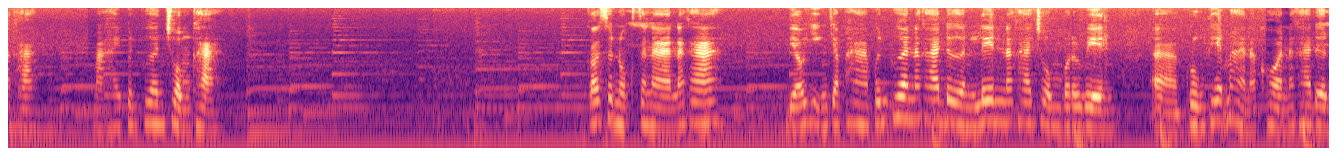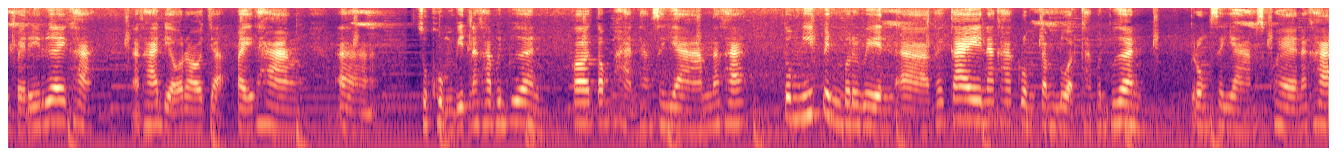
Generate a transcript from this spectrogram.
นะคะ มาให้เพื่อนๆชมค่ะ ก็สนุกสนานนะคะ เดี๋ยวหญิงจะพาเพื่อนๆนะคะ เดินเล่นนะคะชมบริเวณกรุงเทพมหานครนะคะ เดินไปเรื่อยๆค่ะนะคะ เดี๋ยวเราจะไปทางสุขุมวิทนะคะเพื่อนๆก็ต้องผ่านทางสยามนะคะ ตรงนี้เป็นบริเวณใกล้ๆนะคะกรมตำรวจค่ะเพื่อนๆ ตรงสยามสแควร์นะคะ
